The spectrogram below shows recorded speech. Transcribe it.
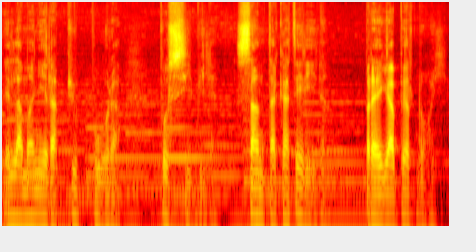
nella maniera più pura possibile. Santa Caterina prega per noi.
